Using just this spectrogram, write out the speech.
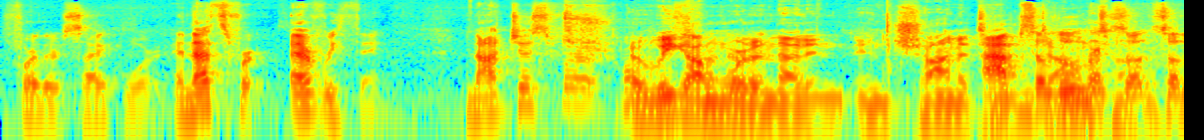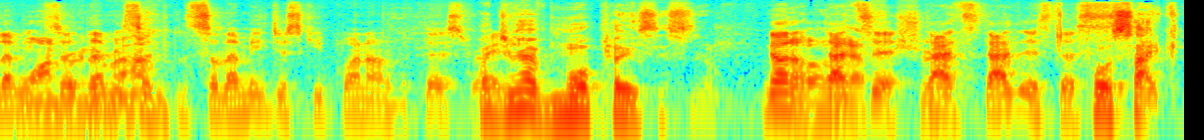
for their psych ward, and that's for everything, not just for. And we got for more than that in, in Chinatown, Absolutely. So, downtown, so let me so let me so, so let me just keep going on with this, right? But you have more places though. no, no, Oh, that's yeah, it. sure. That's that is the For psych,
